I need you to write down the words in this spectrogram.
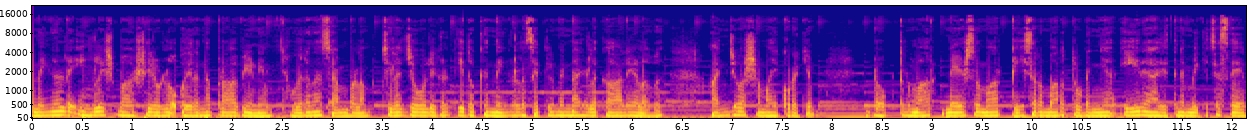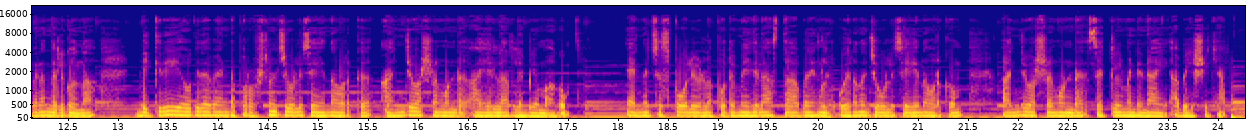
നിങ്ങളുടെ ഇംഗ്ലീഷ് ഭാഷയിലുള്ള ഉയർന്ന പ്രാവീണ്യം ഉയർന്ന ശമ്പളം ചില ജോലികൾ ഇതൊക്കെ നിങ്ങളുടെ സെറ്റിൽമെന്റായുള്ള കാലയളവ് അഞ്ച് വർഷമായി കുറയ്ക്കും. ഡോക്ടർമാർ നേഴ്സുമാർ ടീച്ചർമാർ തുടങ്ങിയ ഈ രാജ്യത്തിന് മികച്ച സേവനം നൽകുന്ന ഡിഗ്രി യോഗ്യത വേണ്ട പ്രൊഫഷണൽ ജോലി ചെയ്യുന്നവർക്ക് അഞ്ച് വർഷം കൊണ്ട് ഐ എൽ ആർ ലഭ്യമാകും. എൻ എച്ച് എസ് പോലെയുള്ള പൊതുമേഖലാ സ്ഥാപനങ്ങളിൽ ഉയർന്ന ജോലി ചെയ്യുന്നവർക്കും അഞ്ച് വർഷം കൊണ്ട് സെറ്റിൽമെന്റിനായി അപേക്ഷിക്കാം.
